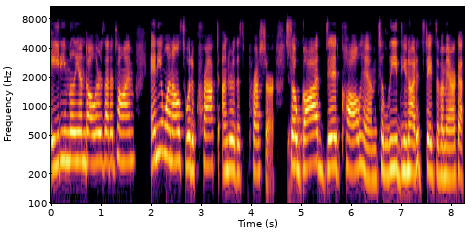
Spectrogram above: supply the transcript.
80 million dollars at a time. Anyone else would have cracked under this pressure. Yeah. So God did call him to lead the United States of America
